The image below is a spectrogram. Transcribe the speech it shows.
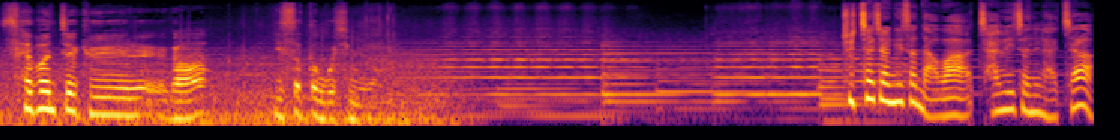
세 번째 교회가 있었던 곳입니다. 주차장에서 나와 좌회전을 하자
